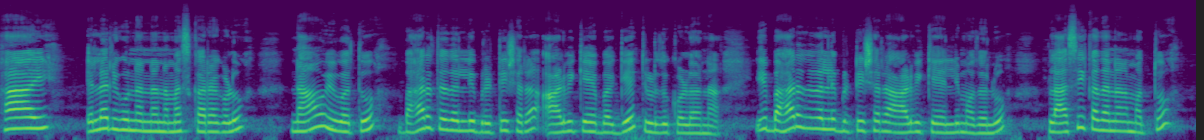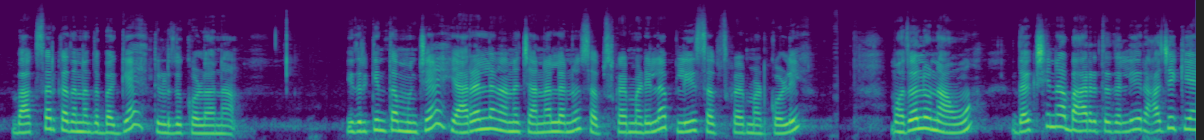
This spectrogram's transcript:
ಹಾಯ್, ಎಲ್ಲರಿಗೂ ನನ್ನ ನಮಸ್ಕಾರಗಳು. ನಾವು ಇವತ್ತು ಭಾರತದಲ್ಲಿ ಬ್ರಿಟಿಷರ ಆಳ್ವಿಕೆಯ ಬಗ್ಗೆ ತಿಳಿದುಕೊಳ್ಳೋಣ. ಈ ಭಾರತದಲ್ಲಿ ಬ್ರಿಟಿಷರ ಆಳ್ವಿಕೆಯಲ್ಲಿ ಮೊದಲು ಪ್ಲಾಸಿ ಕದನ ಮತ್ತು ಬಾಕ್ಸರ್ ಕದನದ ಬಗ್ಗೆ ತಿಳಿದುಕೊಳ್ಳೋಣ. ಇದಕ್ಕಿಂತ ಮುಂಚೆ ಯಾರೆಲ್ಲ ನನ್ನ ಚಾನಲನ್ನು ಸಬ್ಸ್ಕ್ರೈಬ್ ಮಾಡಿಲ್ಲ, ಪ್ಲೀಸ್ ಸಬ್ಸ್ಕ್ರೈಬ್ ಮಾಡ್ಕೊಳ್ಳಿ. ಮೊದಲು ನಾವು ದಕ್ಷಿಣ ಭಾರತದಲ್ಲಿ ರಾಜಕೀಯ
